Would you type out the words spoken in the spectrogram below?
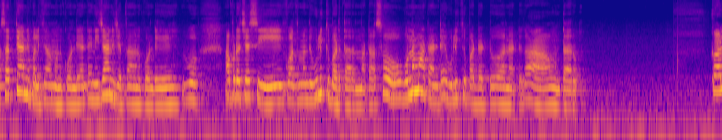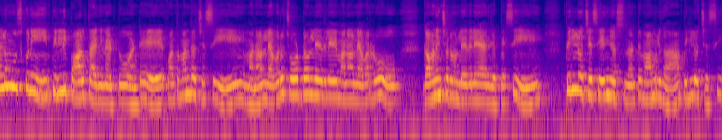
సత్యాన్ని పలికామనుకోండి అంటే నిజాన్ని చెప్పామనుకోండి అప్పుడు వచ్చేసి కొంతమంది ఉలిక్కి పడతారనమాట సో ఉన్నమాట అంటే ఉలిక్కి పడ్డట్టు అన్నట్టుగా ఉంటారు. కళ్ళు మూసుకుని పిల్లి పాలు తాగినట్టు అంటే కొంతమంది వచ్చేసి మనల్ని ఎవరు చూడడం లేదులే మనల్ని ఎవరు గమనించడం లేదులే అని చెప్పేసి పిల్లి వచ్చేసి ఏం చేస్తుందంటే మామూలుగా పిల్లి వచ్చేసి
